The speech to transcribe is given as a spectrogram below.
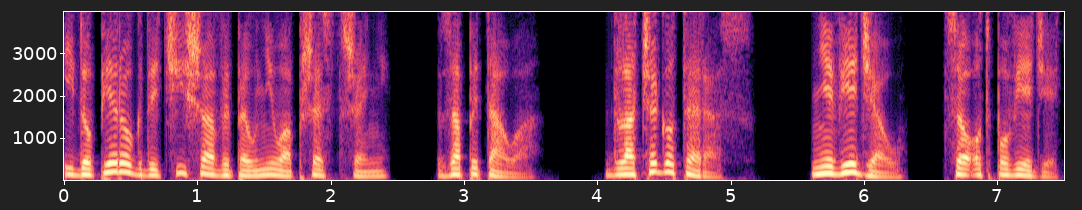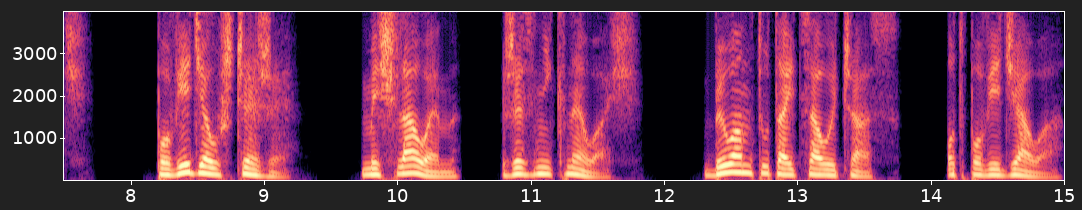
I dopiero gdy cisza wypełniła przestrzeń, zapytała. Dlaczego teraz? Nie wiedział, co odpowiedzieć. Powiedział szczerze. Myślałem, że zniknęłaś. Byłam tutaj cały czas, Odpowiedziała.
